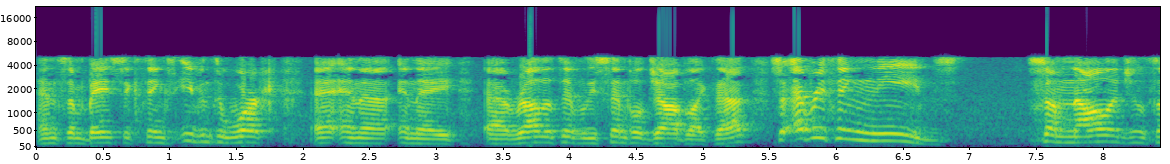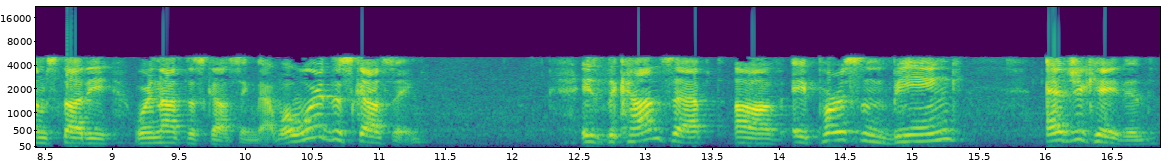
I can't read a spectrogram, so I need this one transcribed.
and some basic things, even to work uh, in a, in a, a relatively simple job like that. So everything needs some knowledge and some study. We're not discussing that. What we're discussing is the concept of a person being educated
